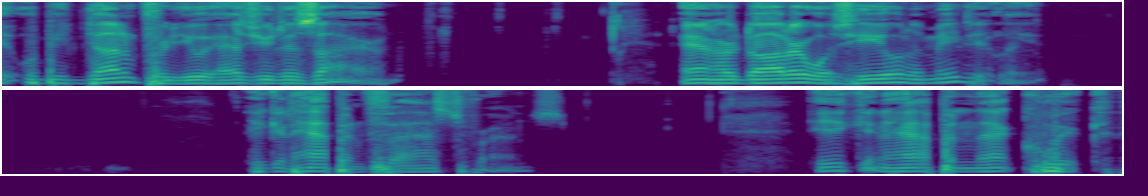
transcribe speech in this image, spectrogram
it will be done for you as you desire. And her daughter was healed immediately. It can happen fast, friends. It can happen that quick.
